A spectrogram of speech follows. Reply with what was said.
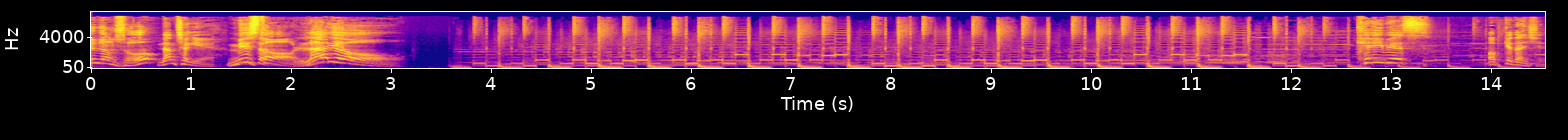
윤정수 남창희의 미스터 라디오. KBS 업계단신.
